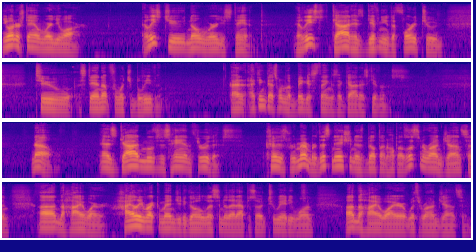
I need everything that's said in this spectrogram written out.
you understand where you are. At least you know where you stand. At least God has given you the fortitude to stand up for what you believe in. And I think that's one of the biggest things that God has given us. Now, as God moves his hand through this, because remember, this nation is built on hope. I was listening to Ron Johnson on the High Wire. Highly recommend you to go listen to that episode 281 on the High Wire with Ron Johnson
